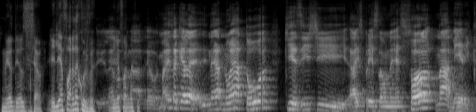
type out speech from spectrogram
Meu Deus do céu. Ele é fora da curva. Ele, ele é, é fora da curva. É, mas aquela. Né, não é à toa que existe a expressão, né? Só na América.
